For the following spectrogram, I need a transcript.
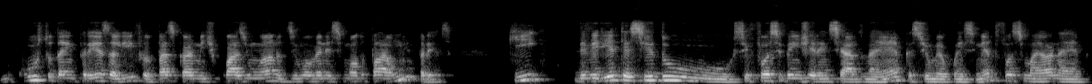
o custo da empresa ali foi basicamente quase um ano desenvolvendo esse módulo para uma empresa, que deveria ter sido, se fosse bem gerenciado na época, se o meu conhecimento fosse maior na época,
